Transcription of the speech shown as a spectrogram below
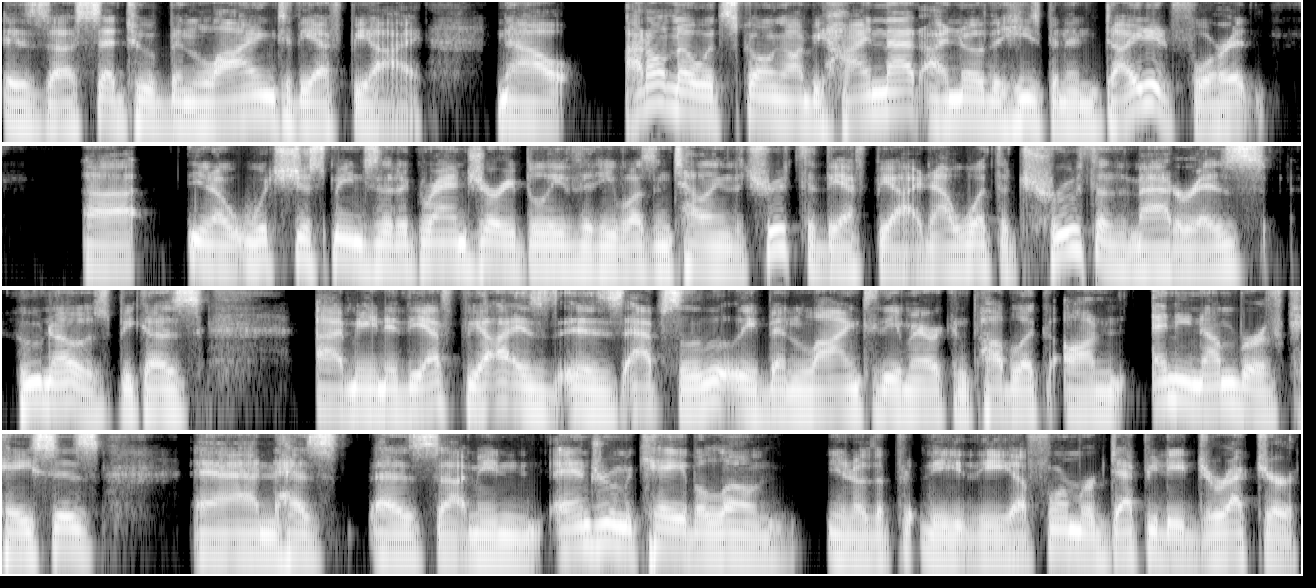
is uh, said to have been lying to the FBI. Now, I don't know what's going on behind that. I know that he's been indicted for it. Uh, you know, which just means that a grand jury believed that he wasn't telling the truth to the FBI. Now, what the truth of the matter is, who knows? Because I mean, the FBI is is absolutely been lying to the American public on any number of cases, and has as I mean, Andrew McCabe alone, you know, the the the uh, former deputy director.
